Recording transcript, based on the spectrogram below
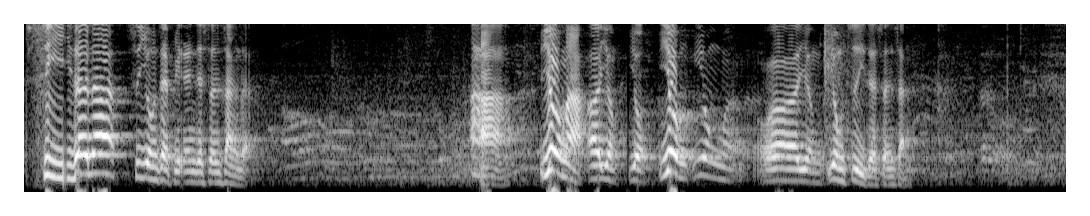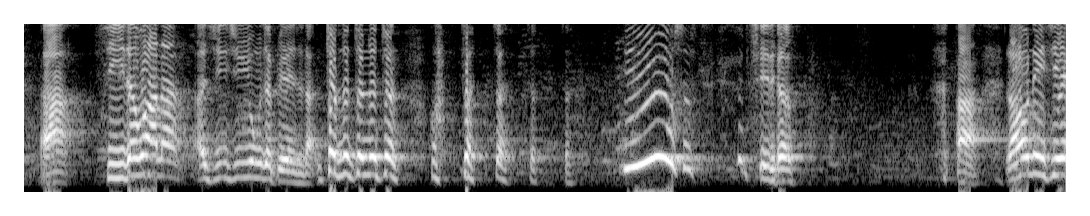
洗的呢是用在别人的身上的。啊，用啊啊用用用用啊，我用用自己的身上。啊，洗的话呢，啊洗洗用在别人身上，转转转转转，哇转转转转，哟是气掉了。啊，然后那些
